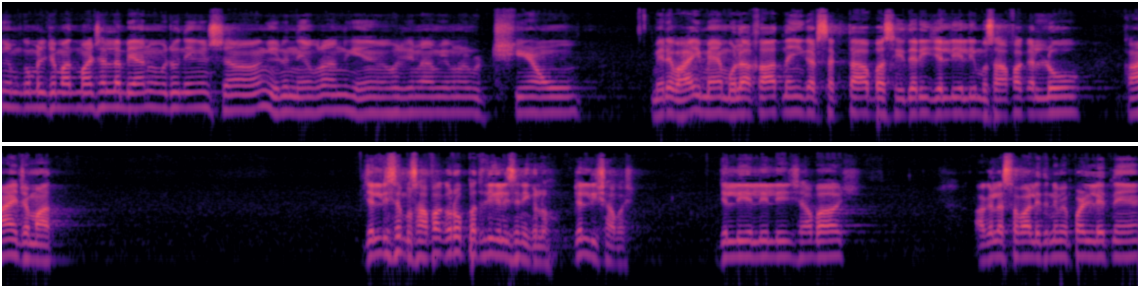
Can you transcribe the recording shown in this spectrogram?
مکمل جماعت ماشاء اللہ بیان میں میرے بھائی میں ملاقات نہیں کر سکتا بس ادھر ہی جلدی جلدی مسافہ کر لو کہاں ہے جماعت جلدی سے مسافہ کرو پتلی گلی سے نکلو جلدی شاباش جلدی جلدی شاباش اگلا سوال اتنے میں پڑھ لیتے ہیں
